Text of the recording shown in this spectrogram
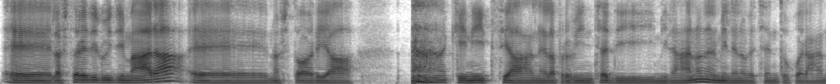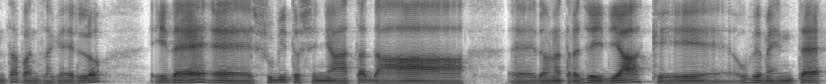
Eh, la storia di Luigi Mara è una storia che inizia nella provincia di Milano nel 1940, Vanzaghello, ed è, è subito segnata da, eh, da, una tragedia che eh, ovviamente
